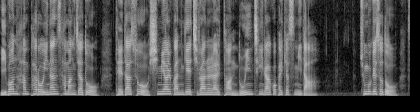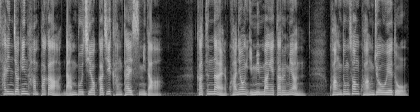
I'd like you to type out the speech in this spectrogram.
이번 한파로 인한 사망자도 대다수 심혈관계 질환을 앓던 노인층이라고 밝혔습니다. 중국에서도 살인적인 한파가 남부 지역까지 강타했습니다. 같은 날 관영 인민망에 따르면 광둥성 광저우에도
